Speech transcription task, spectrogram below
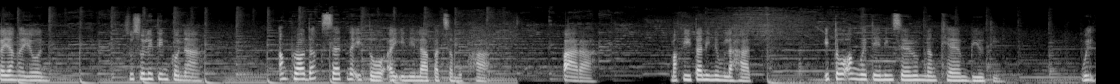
Kaya ngayon, susulitin ko na. Ang product set na ito ay inilapat sa mukha. Para makita ninyong lahat. Ito ang whitening serum ng Kem Beauty. With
